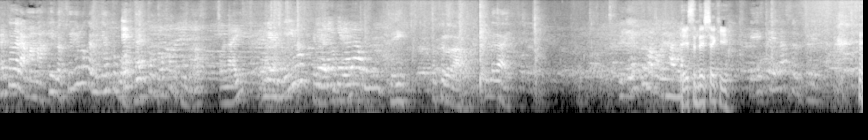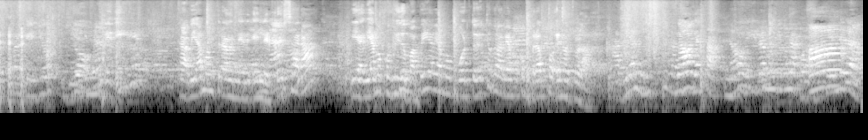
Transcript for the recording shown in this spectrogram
Esto eh, de la mamá, que lo suyo es lo que venía tu boca. Ahí. Y el mío, Sí. pues se lo damos. Tú le das este. Y este vamos a dejarlo. Esse deixa aqui. Que Esta es la sorpresa. Porque yo, yo le dije que habíamos entrado en el, en el César y habíamos cogido papel y habíamos envuelto esto que lo habíamos comprado por- en otro lado. Había luz. No, ya está. No, yo no digo una cosa. Ah.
